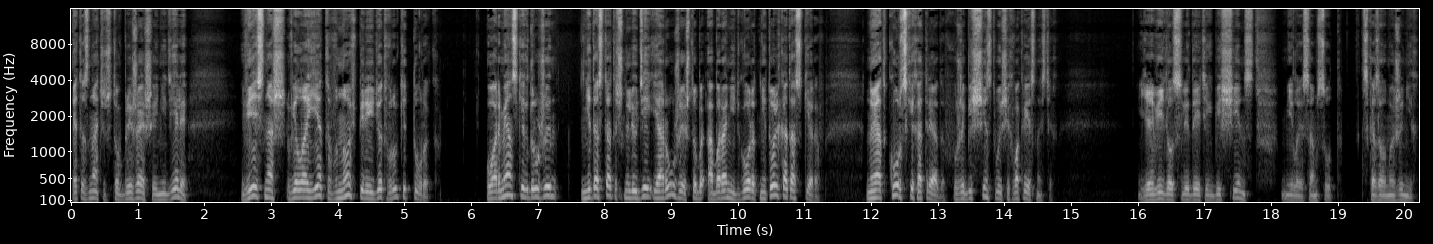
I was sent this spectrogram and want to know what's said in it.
Это значит, что в ближайшие недели весь наш вилоед вновь перейдет в руки турок. У армянских дружин недостаточно людей и оружия, чтобы оборонить город не только от аскеров, но и от курдских отрядов, уже бесчинствующих в окрестностях. «Я видел следы этих бесчинств, милая Самсуд», — сказал мой жених.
